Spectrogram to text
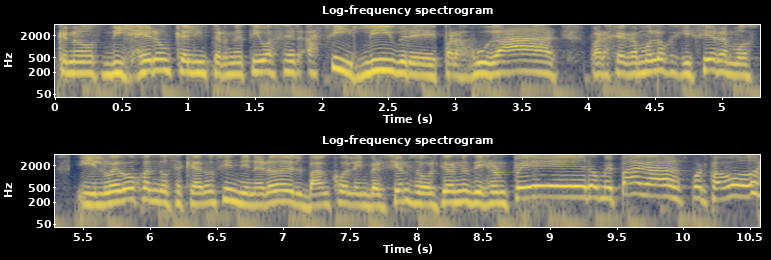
que nos dijeron que el Internet iba a ser así libre para jugar, para que hagamos lo que quisiéramos y luego cuando se sin dinero del banco de la inversión, se voltearon y nos dijeron, pero me pagas, por favor.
